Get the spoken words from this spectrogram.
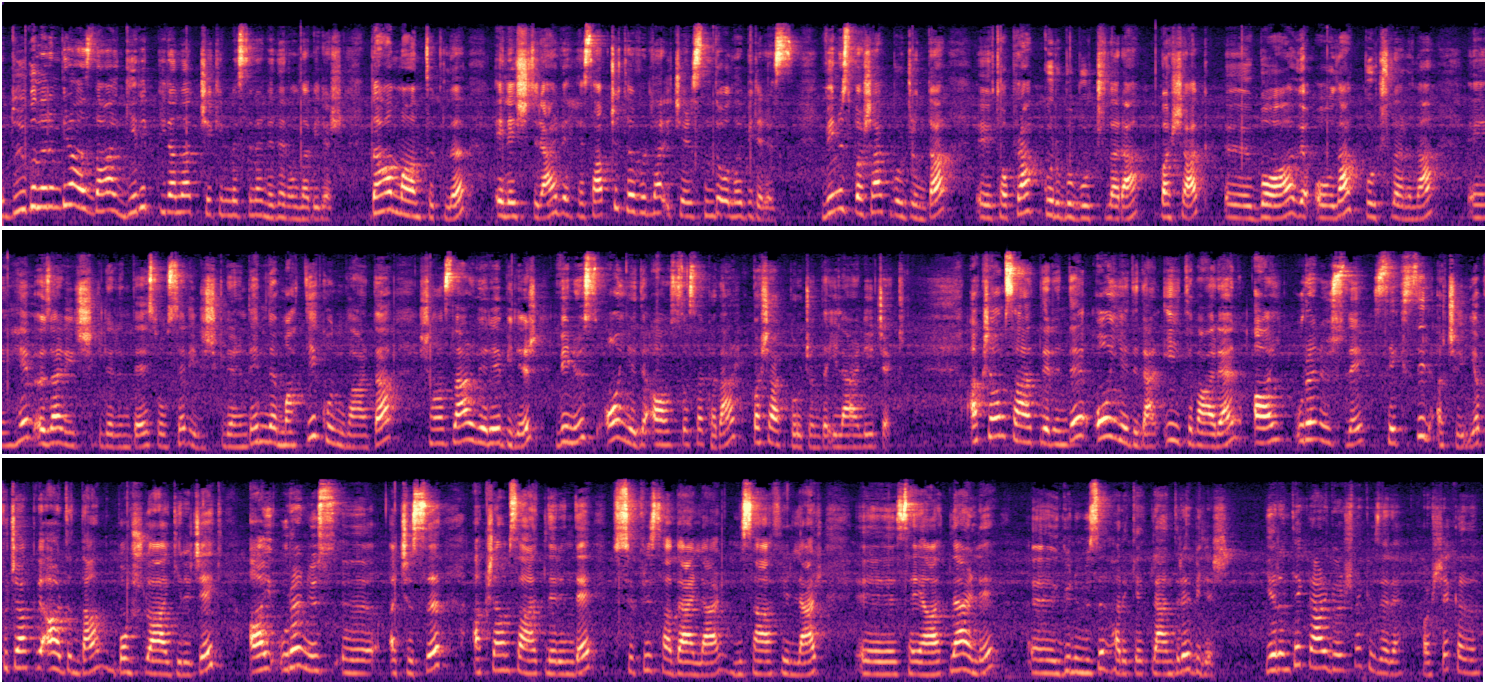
duyguların biraz daha geri plana çekilmesine neden olabilir. Daha mantıklı, eleştirel ve hesapçı tavırlar içerisinde olabiliriz. Venüs Başak Burcu'nda e, toprak grubu burçlara, Başak, e, Boğa ve Oğlak burçlarına e, hem özel ilişkilerinde, sosyal ilişkilerinde hem de maddi konularda şanslar verebilir. Venüs 17 Ağustos'a kadar Başak Burcu'nda ilerleyecek. Akşam saatlerinde 17'den itibaren Ay Uranüs'le seksil açıyı yapacak ve ardından boşluğa girecek. Ay-Uranüs e, açısı akşam saatlerinde sürpriz haberler, misafirler, e, seyahatlerle e, günümüzü hareketlendirebilir. Yarın tekrar görüşmek üzere. Hoşçakalın.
